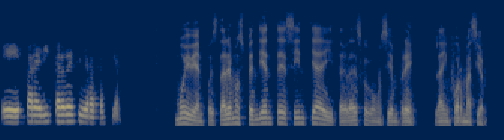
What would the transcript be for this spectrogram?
eh, para evitar deshidratación. Muy bien, pues estaremos pendientes, Cintia, y te agradezco como siempre la información.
